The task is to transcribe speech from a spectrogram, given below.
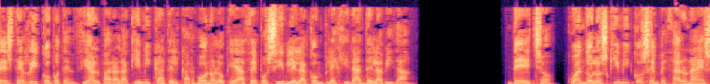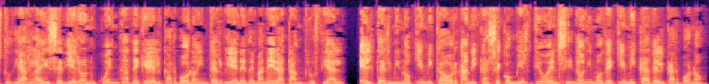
este rico potencial para la química del carbono lo que hace posible la complejidad de la vida. De hecho, cuando los químicos empezaron a estudiarla y se dieron cuenta de que el carbono interviene de manera tan crucial, el término química orgánica se convirtió en sinónimo de química del carbono.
